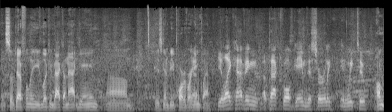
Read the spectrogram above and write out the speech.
And so definitely looking back on that game um, is going to be part of our yeah. game plan. Do you like having a Pac-12 game this early in week two? Um,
